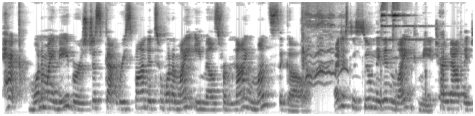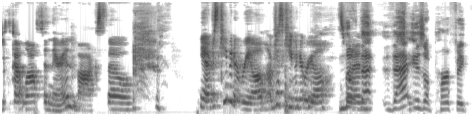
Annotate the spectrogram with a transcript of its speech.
Heck, one of my neighbors just got responded to one of my emails from nine months ago. I just assumed they didn't like me. It turned out they just got lost in their inbox. So yeah, I'm just keeping it real. I'm just keeping it real. That's no, that that is a perfect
